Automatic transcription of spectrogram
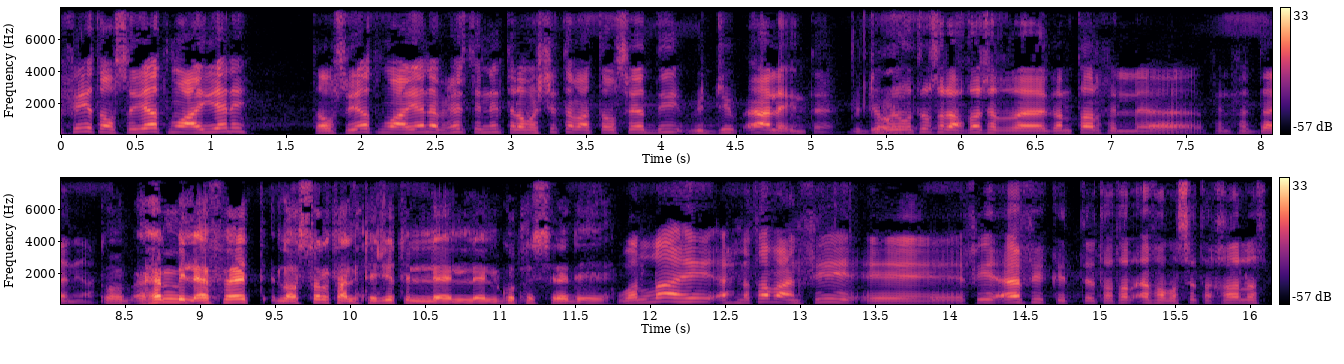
في توصيات معينة توصيات معينة بحيث إن انت لو مشيت تبع التوصيات دي بتجيب أعلى إنتاج بتجيب طيب. توصل 11 قنطار في في الفدان يعني. طب أهم الآفات اللي أثرت على إنتاجية ال- ال- القطن السنة دي إيه؟ والله إحنا طبعا في آه، في آفة كانت تعتبر آفة بسيطة خالص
